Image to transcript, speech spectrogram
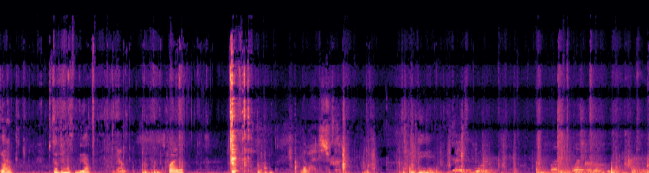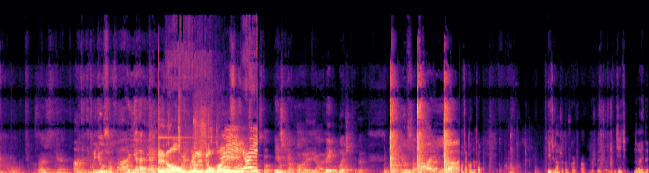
Так. 599. Де? Файно. Давай, щука. Куди? Знаєш таке? А, це типу Юша, хай, я, я. Просто. Юшка, хай, я. Дай побачити тебе. Юша, ай, я. Оця комнатка. Іди сюди. Шукай. А, Ідіть, давай, йди.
